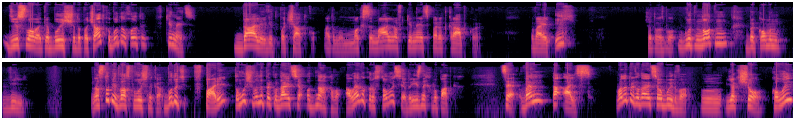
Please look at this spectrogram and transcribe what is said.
дієслово, яке ближче до початку, буде виходити в кінець. Далі від початку, а тому максимально в кінець перед крапкою. Weil ich, що там у нас було? Gut bekommen will. Наступні два сполучника будуть в парі, тому що вони прикладаються однаково, але використовуються в різних випадках. Це when та als. Вони прикладаються обидва, якщо коли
